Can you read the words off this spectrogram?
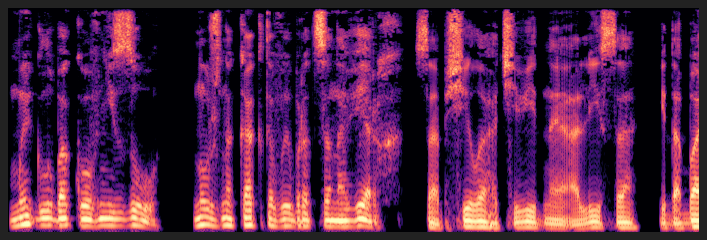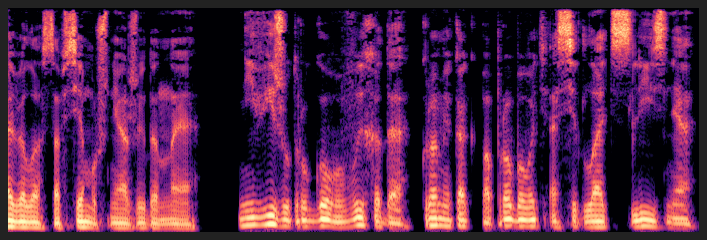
«Мы глубоко внизу. Нужно как-то выбраться наверх», — сообщила очевидная Алиса и добавила совсем уж неожиданное. «Не вижу другого выхода, кроме как попробовать оседлать слизня.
